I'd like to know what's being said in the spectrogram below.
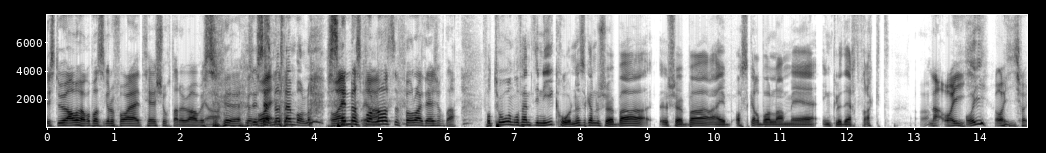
Hvis du òg hører på, så skal du få ei T-skjorte, du har. Hvis Hvis du du sender oss den bolla Send oss bolla, så får du ei T-skjorte. For 259 kroner så kan du kjøpe, kjøpe ei Oscar-bolle med inkludert frakt. Nei, oi. Oi, Oi, oi,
